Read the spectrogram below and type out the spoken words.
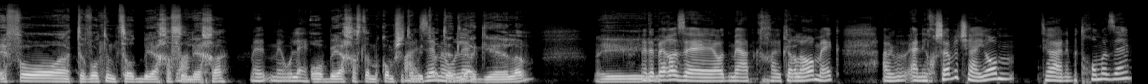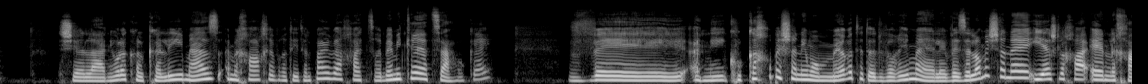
איפה ההטבות נמצאות ביחס וואו. אליך, מעולה. או ביחס למקום שאתה מתעתד. להגיע אליו. נדבר על זה עוד מעט ככה יותר כן. לעומק, אבל אני חושבת שהיום, תראה, אני בתחום הזה של הניהול הכלכלי מאז המחאה החברתית, 2011, במקרה יצא, אוקיי? ואני כל כך הרבה שנים אומרת את הדברים האלה, וזה לא משנה, יש לך, אין לך.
